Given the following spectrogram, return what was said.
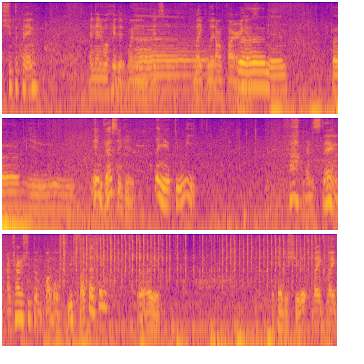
shoot the thing, and then we'll hit it when it's like uh, lit on fire. I guess. Running from you. Investigate. Then you have to leave. Fuck, man, this thing. I'm trying to shoot the bubbles. You fuck that thing? Where are you? I can't just shoot it. Like, like,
